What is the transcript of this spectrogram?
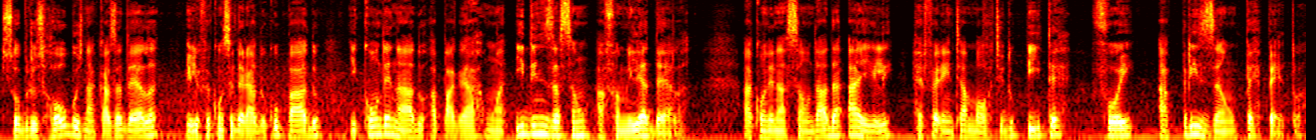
Sobre os roubos na casa dela, ele foi considerado culpado e condenado a pagar uma indenização à família dela. A condenação dada a ele, referente à morte do Peter, foi a prisão perpétua.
